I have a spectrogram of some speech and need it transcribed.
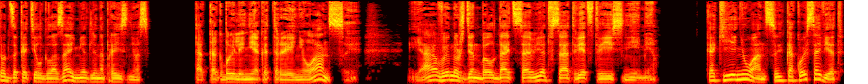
Тот закатил глаза и медленно произнес. «Так как были некоторые нюансы, я вынужден был дать совет в соответствии с ними». «Какие нюансы? Какой совет?»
